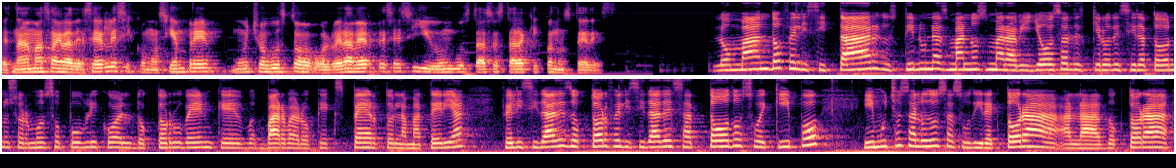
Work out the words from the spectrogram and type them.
Pues nada más agradecerles y como siempre, mucho gusto volver a verte, Ceci, y un gustazo estar aquí con ustedes. Lo mando felicitar, tiene unas manos maravillosas, les quiero decir a todo nuestro hermoso público, el doctor Rubén, qué bárbaro, qué experto en la materia. Felicidades, doctor, felicidades a todo su equipo y muchos saludos a su directora, a la doctora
